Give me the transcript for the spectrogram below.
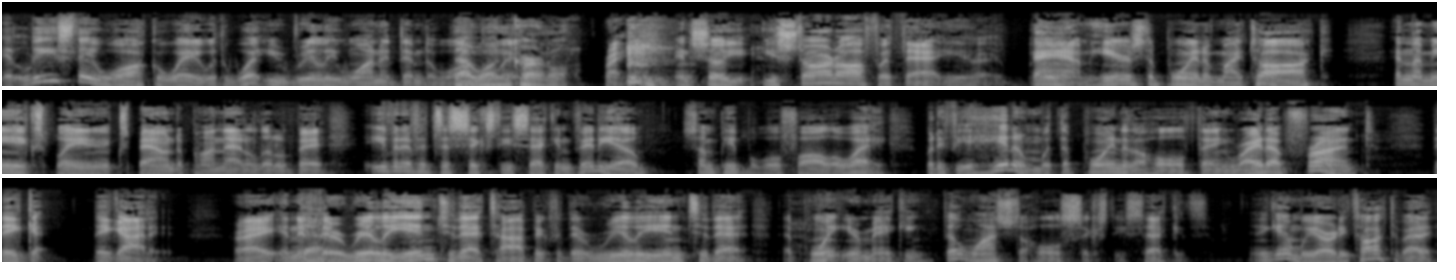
at least they walk away with what you really wanted them to walk away. that one away kernel. With. Right. and so you, you, start off with that. You, bam, here's the point of my talk. And let me explain and expound upon that a little bit. Even if it's a 60 second video, some people will fall away. But if you hit them with the point of the whole thing right up front, they get, they got it right? And if yeah. they're really into that topic, if they're really into that that point you're making, they'll watch the whole 60 seconds. And again, we already talked about it.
